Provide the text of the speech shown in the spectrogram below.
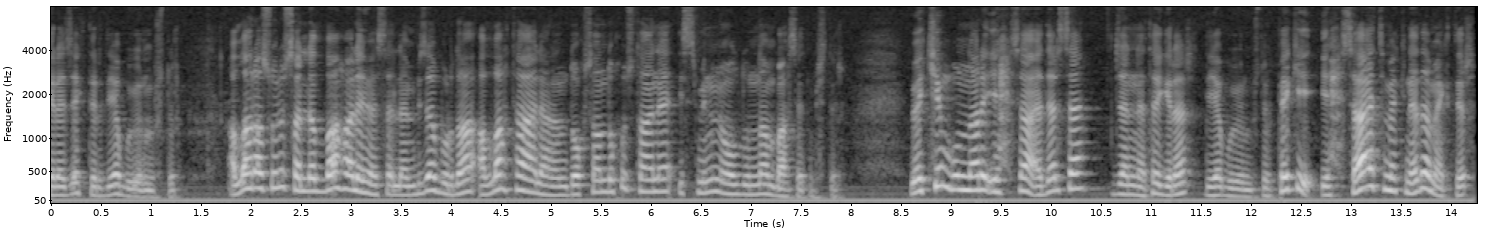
girecektir diye buyurmuştur. Allah Resulü sallallahu aleyhi ve sellem bize burada Allah Teala'nın 99 tane isminin olduğundan bahsetmiştir. Ve kim bunları ihsa ederse cennete girer diye buyurmuştur. Peki ihsa etmek ne demektir?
